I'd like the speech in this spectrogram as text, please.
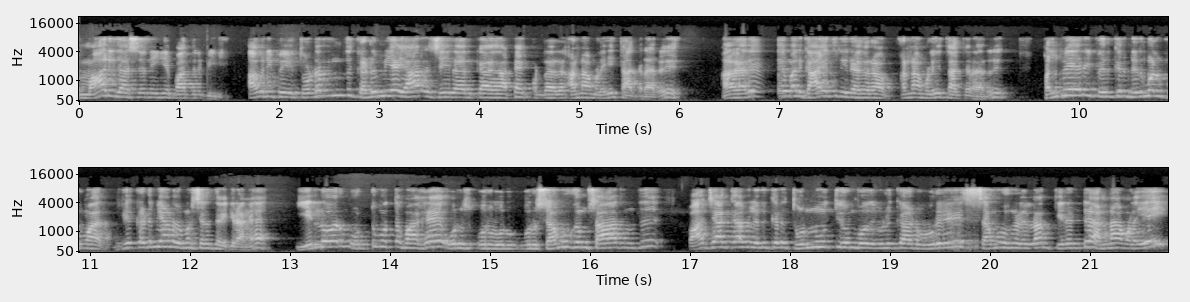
மாரிதாசன் நீங்க பார்த்துருப்பீங்க. அவர் இப்ப தொடர்ந்து கடுமையா யாரை செய்யறாரு அட்டாக் பண்றாரு? அண்ணாமலையை தாக்குறாரு. அதே மாதிரி காயத்ரி ரகுராம் அண்ணாமலையை தாக்குறாரு. பல்வேறு இப்ப இருக்கிற நிர்மல் குமார் மிக கடுமையான விமர்சனத்தை வைக்கிறாங்க. எல்லோரும் ஒட்டுமொத்தமாக ஒரு ஒரு ஒரு- ஒரு சமூகம் சார்ந்து பாஜகவில் இருக்கிற தொண்ணூத்தி ஒன்பது விழுக்காடு ஒரே சமூகங்கள் எல்லாம் திரண்டு அண்ணாமலையை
